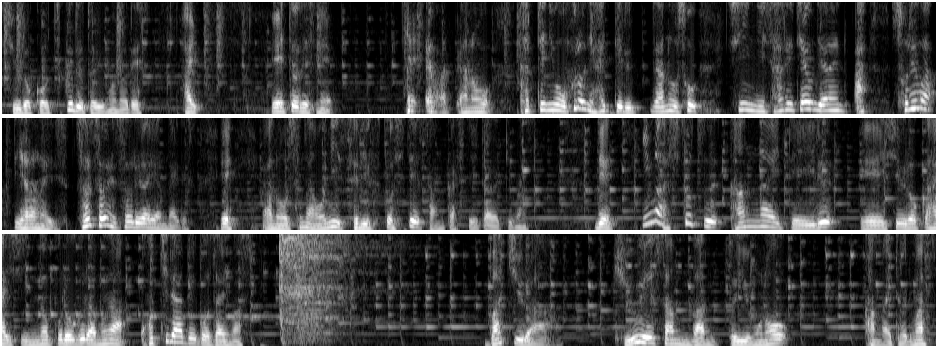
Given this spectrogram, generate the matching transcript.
収録を作るというものです。はい。えー、っとですね、あの、勝手にお風呂に入ってる、あの、そう、シーンにされちゃうんじゃないの？あ、それはやらないです。それ、それ、それはやらないです。え、あの、素直にセリフとして参加していただきます。で、今一つ考えている、えー、収録配信のプログラムがこちらでございます。バチュラー QA3 版というものを考えております。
